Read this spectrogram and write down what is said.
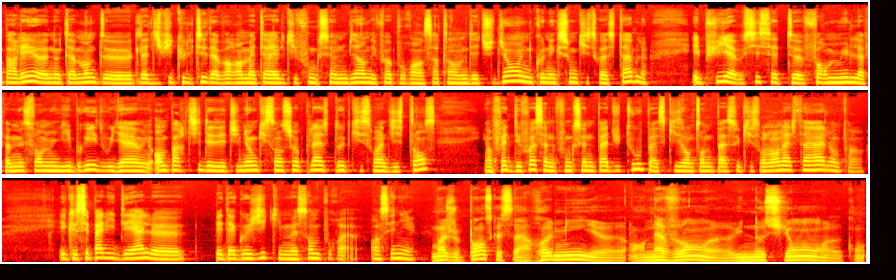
parler euh, notamment de, la difficulté d'avoir un matériel qui fonctionne bien, des fois pour un certain nombre d'étudiants, une connexion qui soit stable. Et puis il y a aussi cette formule, la fameuse formule hybride, où il y a en partie des étudiants qui sont sur place, d'autres qui sont à distance. Et en fait, des fois, ça ne fonctionne pas du tout parce qu'ils n'entendent pas ceux qui sont dans la salle. Enfin, et que c'est pas l'idéal euh, pédagogique, il me semble, pour euh, enseigner. Moi, je pense que ça a remis euh, en avant euh, une notion qu'on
